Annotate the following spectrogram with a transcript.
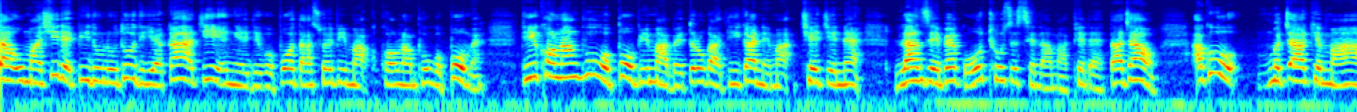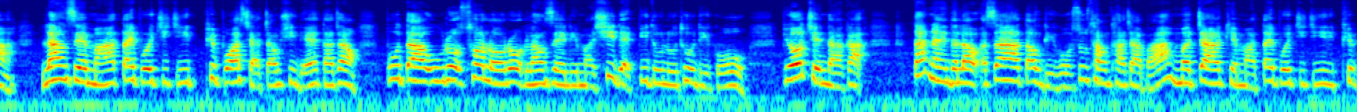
တာအူမှာရှိတဲ့ပြည်သူလူထုတွေရဲ့ကားအကြီးအငယ်တွေကိုပေါ်တာဆွဲပြီးမှခေါင်လန်ဖိုးကိုပို့မယ်။ဒီခေါင်လန်ဖိုးကိုပို့ပြီးမှပဲသူတို့ကဒီကနေမှခြေကျင်နဲ့လန်စေဘက်ကိုထိုးစစ်ဆင်လာမှာဖြစ်တယ်။ဒါကြောင့်အခု မကြခင်မှာလန်ဆယ်မှာတိုက်ပွဲကြီးကြီးဖြစ်ပွားဆရာကြောင်းရှိတယ်ဒါကြောင့်ပူတာဦးတို့ဆော့လော်တို့လန်ဆယ်ဒီမှာရှိတဲ့ပြည်သူလူထုတွေကိုပြောချင်တာကတတ်နိုင်တဲ့လောက်အစားအသောက်တွေကိုစုဆောင်းထားကြပါမကြခင်မှာတိုက်ပွဲကြီးကြီးဖြစ်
